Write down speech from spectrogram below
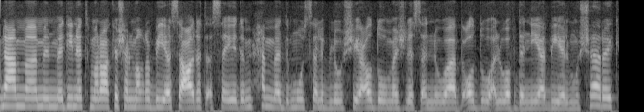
نعم من مدينة مراكش المغربية سعادة السيد محمد موسى البلوشي عضو مجلس النواب عضو الوفد النيابي المشارك.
